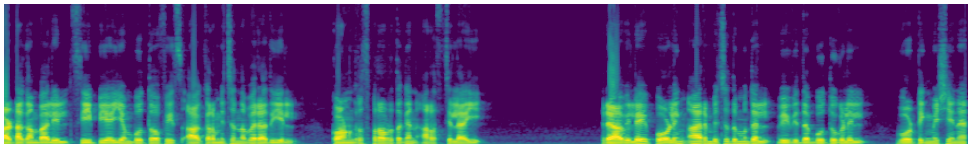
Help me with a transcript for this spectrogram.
കാട്ടകമ്പാലിൽ C P I M booth office ആക്രമിച്ചെന്ന പരാതിയിൽ കോൺഗ്രസ് പ്രവർത്തകൻ അറസ്റ്റിലായി. രാവിലെ പോളിംഗ് ആരംഭിച്ചതു മുതൽ വിവിധ ബൂത്തുകളിൽ വോട്ടിംഗ് മെഷീന്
